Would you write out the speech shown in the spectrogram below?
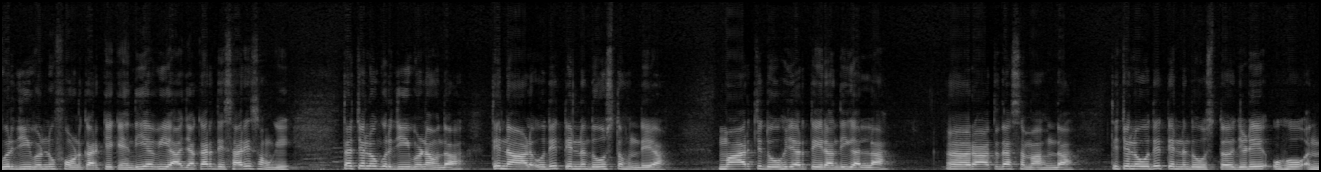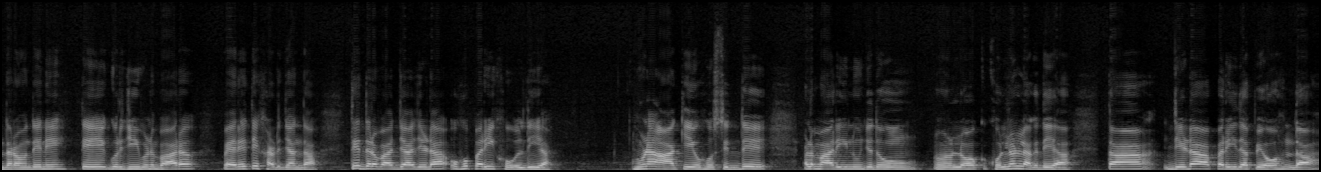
ਗੁਰਜੀਵਨ ਨੂੰ ਫੋਨ ਕਰਕੇ ਕਹਿੰਦੀ ਆ ਵੀ ਆ ਜਾ ਘਰ ਦੇ ਸਾਰੇ ਸੌਂਗੇ ਤਾਂ ਚਲੋ ਗੁਰਜੀਵਨ ਆਉਂਦਾ ਤੇ ਨਾਲ ਉਹਦੇ ਤਿੰਨ ਦੋਸਤ ਹੁੰਦੇ ਆ। ਮਾਰਚ 2013 ਦੀ ਗੱਲ ਆ। ਰਾਤ ਦਾ ਸਮਾਂ ਹੁੰਦਾ ਤੇ ਚਲੋ ਉਹਦੇ ਤਿੰਨ ਦੋਸਤ ਜਿਹੜੇ ਉਹ ਅੰਦਰ ਆਉਂਦੇ ਨੇ ਤੇ ਗੁਰਜੀਵਨ ਬਾਹਰ ਪੈਰੇ ਤੇ ਖੜ ਜਾਂਦਾ ਤੇ ਦਰਵਾਜ਼ਾ ਜਿਹੜਾ ਉਹ ਪਰੀ ਖੋਲਦੀ ਆ। ਹੁਣ ਆ ਕੇ ਉਹ ਸਿੱਧੇ ਅਲਮਾਰੀ ਨੂੰ ਜਦੋਂ ਲੋਕ ਖੋਲਣ ਲੱਗਦੇ ਆ ਤਾਂ ਜਿਹੜਾ ਪਰੀ ਦਾ ਪਿਓ ਹੁੰਦਾ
